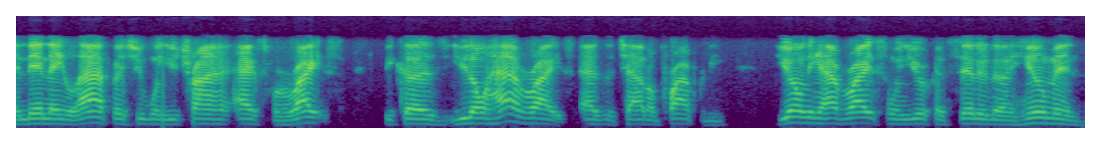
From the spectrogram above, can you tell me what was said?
and then they laugh at you when you try and ask for rights because you don't have rights as a chattel property. You only have rights when you're considered a human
